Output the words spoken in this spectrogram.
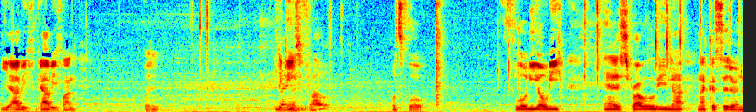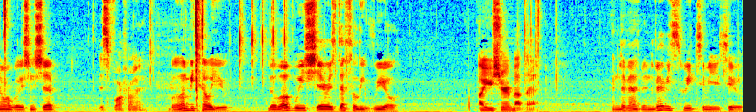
Yeah, that'd be that'd be fun. What? The Like game. float. What's float? Floaty Odie. And it's probably not not considered a normal relationship. It's far from it. But let me tell you, the love we share is definitely real. Are you sure about that? And Devin has been very sweet to me too.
